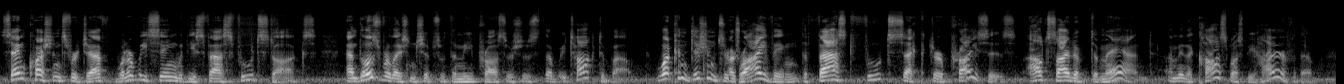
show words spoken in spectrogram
same questions for Jeff. What are we seeing with these fast food stocks? And those relationships with the meat processors that we talked about. What conditions are driving the fast food sector prices outside of demand? I mean, the cost must be higher for them.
